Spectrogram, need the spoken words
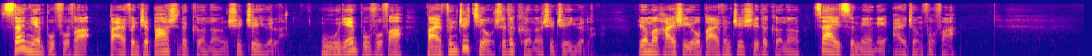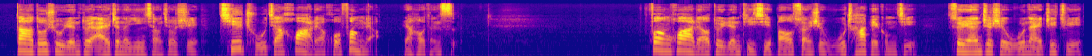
三年不复发，百分之八十的可能是治愈了；五年不复发，百分之九十的可能是治愈了。人们还是有百分之十的可能再次面临癌症复发。大多数人对癌症的印象就是切除加化疗或放疗，然后等死。放化疗对人体细胞算是无差别攻击，虽然这是无奈之举，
